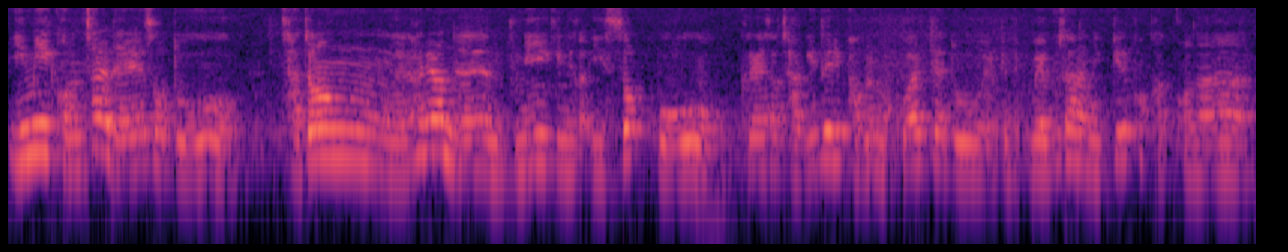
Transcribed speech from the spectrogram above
이미 검찰 내에서도 자정을 하려는 분위기가 있었고 그래서 자기들이 밥을 먹고 할 때도 이렇게 외부 사람이 낄 것 같거나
